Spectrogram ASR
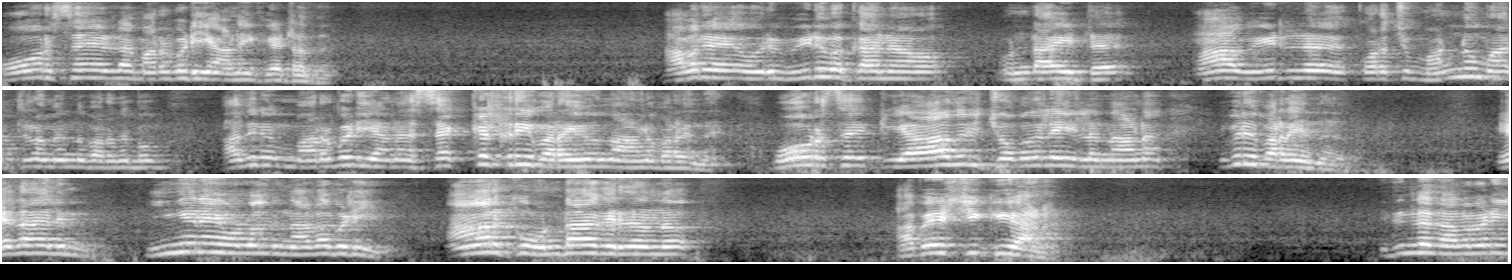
ഓവർസൈയുടെ മറുപടിയാണ് കേട്ടത്. അവരെ ഒരു വീട് വെക്കാനോ ഉണ്ടായിട്ട് ആ വീടിന് കുറച്ച് മണ്ണ് മാറ്റണം എന്ന് പറഞ്ഞപ്പം അതിന് മറുപടിയാണ് സെക്രട്ടറി പറയുമെന്നാണ് പറയുന്നത്. ഓവർസൈറ്റ് യാതൊരു ചുമതലയില്ലെന്നാണ് ഇവർ പറയുന്നത്. ഏതായാലും ഇങ്ങനെയുള്ള ഒരു നടപടി ആർക്കും ഉണ്ടാകരുതെന്ന് അപേക്ഷിക്കുകയാണ്. ഇതിന്റെ നടപടി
